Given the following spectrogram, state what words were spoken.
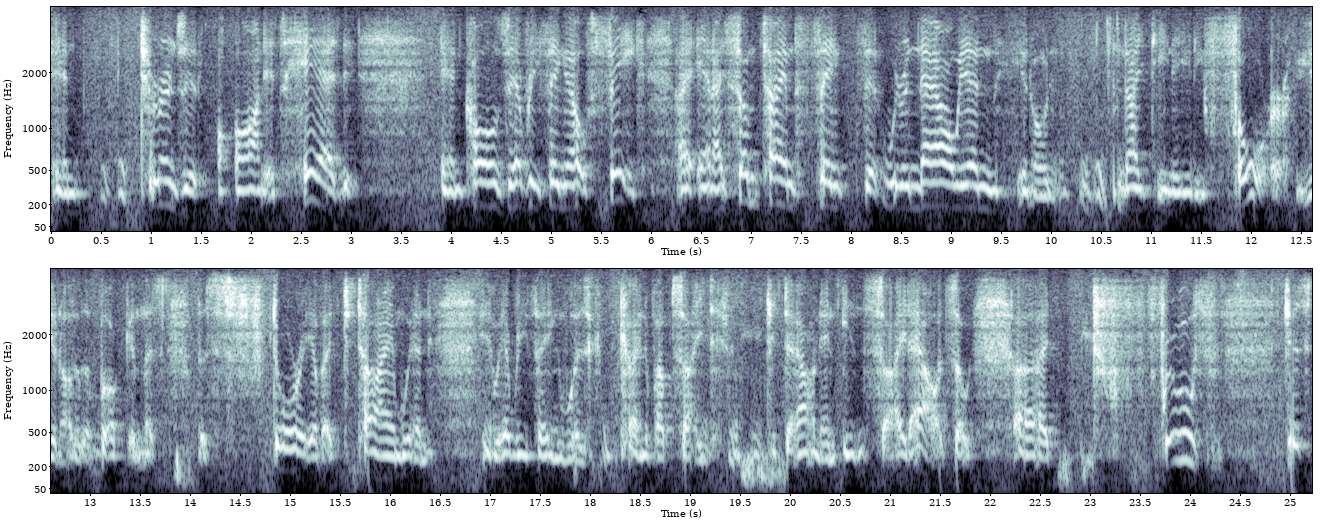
and turns it on its head and calls everything else fake. And I sometimes think that we're now in, you know, 1984. You know, the book and this the story of a time when, you know, everything was kind of upside down and inside out. So, uh, truth, just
